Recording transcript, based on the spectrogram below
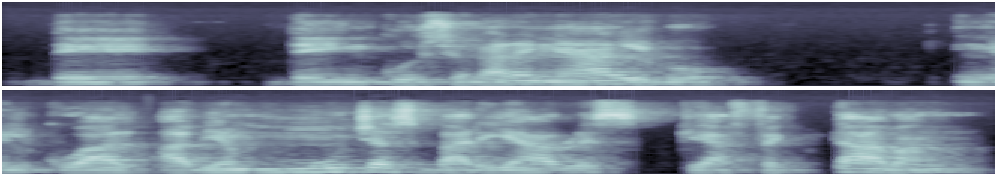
de de incursionar en algo en el cual había muchas variables que afectaban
